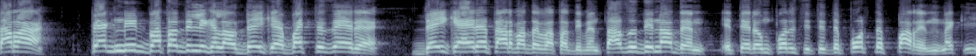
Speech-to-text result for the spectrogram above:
তারা প্যাগনিট বাতা দিলে খেলাও দেখে বাচ্চা যায় রে দেখে রে তার বাদে বাতা দিবেন। তা যদি না দেন, এতে এরকম পরিস্থিতিতে পড়তে পারেন নাকি?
